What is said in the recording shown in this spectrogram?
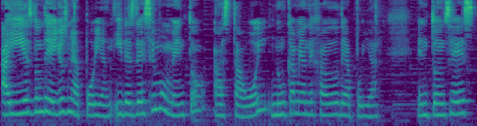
ahí es donde ellos me apoyan. Y desde ese momento hasta hoy nunca me han dejado de apoyar. Entonces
